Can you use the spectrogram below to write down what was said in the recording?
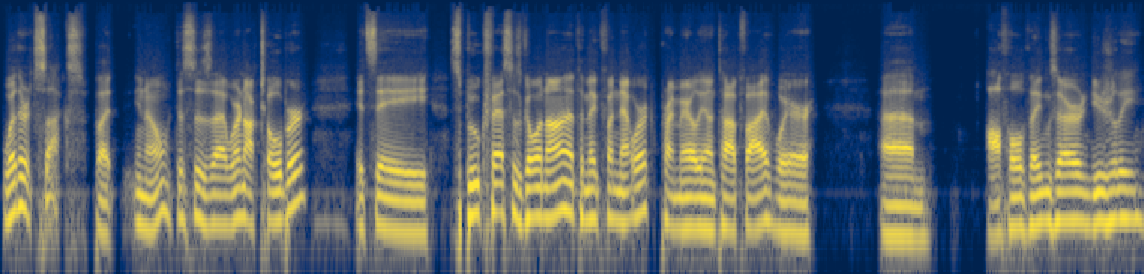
whether it sucks. But you know, this is uh, we're in October. It's a Spook Fest is going on at the Make Fun Network, primarily on Top Five, where um, awful things are usually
